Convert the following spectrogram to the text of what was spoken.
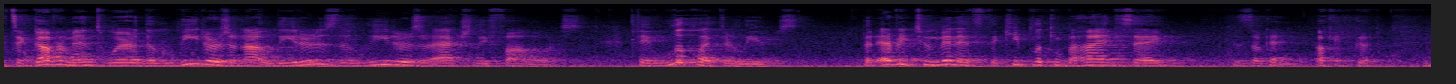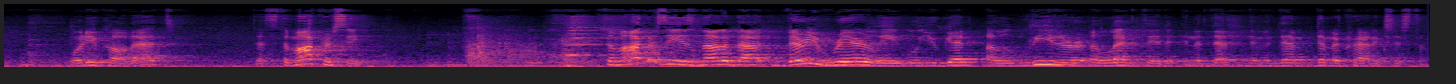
It's a government where the leaders are not leaders. The leaders are actually followers. They look like they're leaders, but every two minutes they keep looking behind to say, "Is this okay? Okay, good." What do you call that? That's democracy. Democracy is not about, very rarely will you get a leader elected in a, de- de- democratic system.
